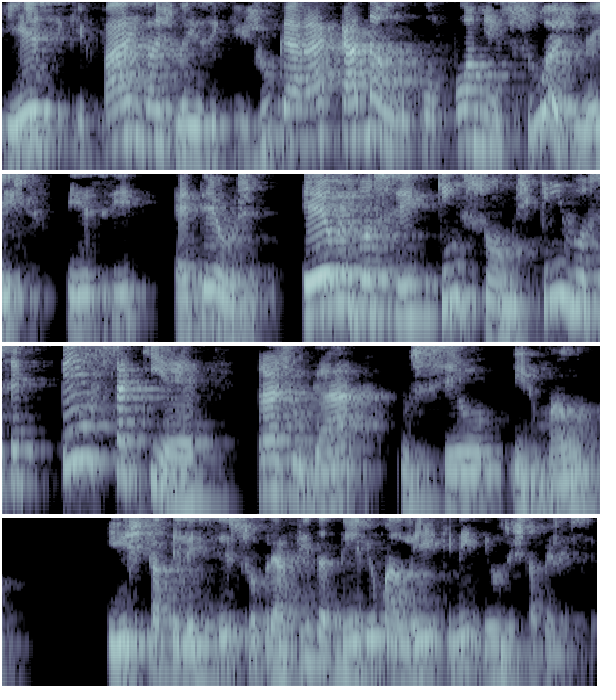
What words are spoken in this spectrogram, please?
e esse que faz as leis e que julgará cada um conforme as suas leis, esse é Deus. Eu e você, quem somos? Quem você pensa que é para julgar o seu irmão e estabelecer sobre a vida dele uma lei que nem Deus estabeleceu?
